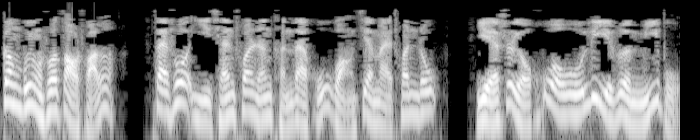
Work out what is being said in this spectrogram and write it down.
更不用说造船了。再说以前川人肯在湖广贱卖川州。也是有货物利润弥补，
